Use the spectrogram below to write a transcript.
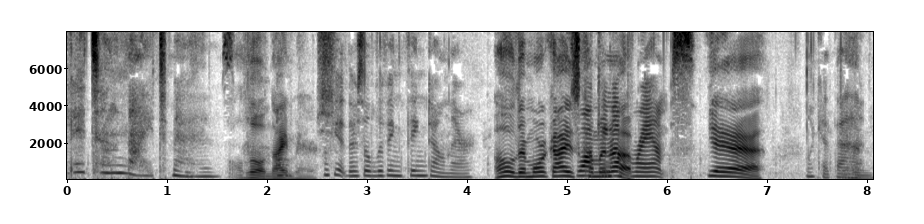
Little Nightmares. Oh, little nightmares. Look at there's a living thing down there. Oh, there are more guys Walking coming up up. ramps. Yeah. Look at that. And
